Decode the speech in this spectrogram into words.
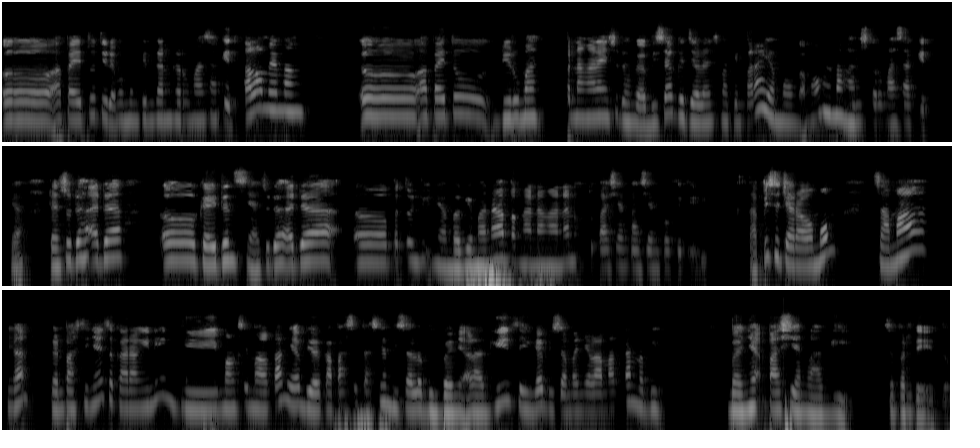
eh, apa itu tidak memungkinkan ke rumah sakit. Kalau memang eh, apa itu di rumah penanganannya sudah nggak bisa gejalanya semakin parah ya mau nggak mau memang harus ke rumah sakit ya. Dan sudah ada uh, guidance-nya sudah ada uh, petunjuknya bagaimana penanganan untuk pasien-pasien COVID ini. Tapi secara umum sama ya. Dan pastinya sekarang ini dimaksimalkan ya biar kapasitasnya bisa lebih banyak lagi sehingga bisa menyelamatkan lebih banyak pasien lagi. Seperti itu.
